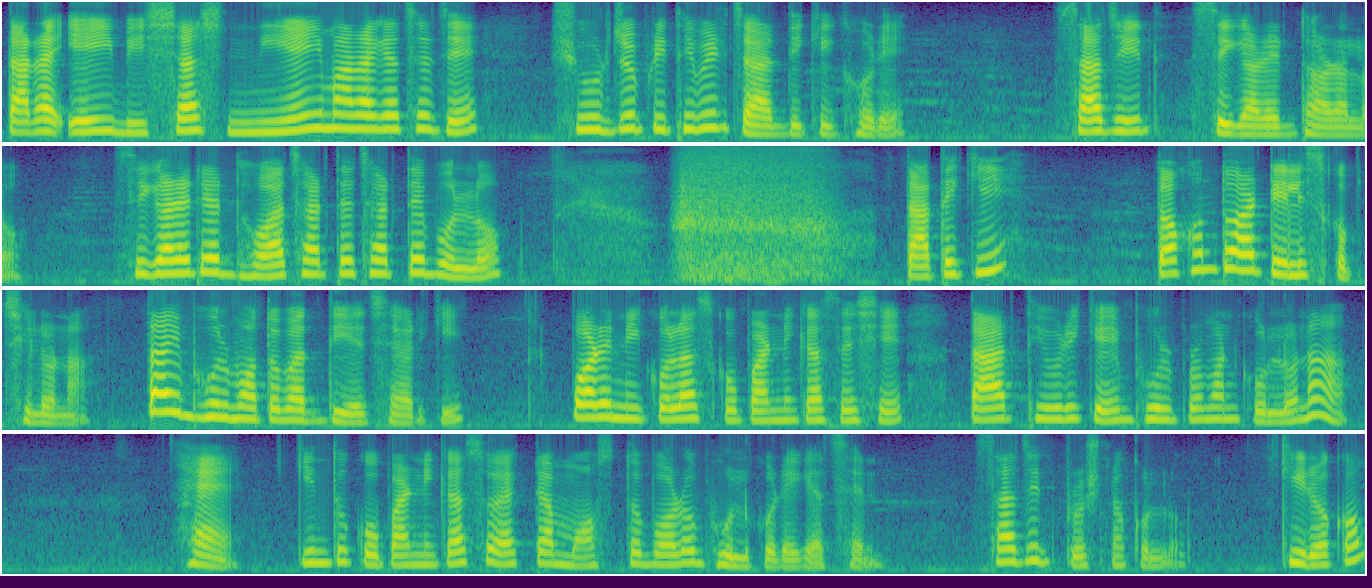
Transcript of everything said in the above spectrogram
তারা এই বিশ্বাস নিয়েই মারা গেছে যে সূর্য পৃথিবীর চারদিকে ঘোরে। সাজিদ সিগারেট ধরালো। সিগারেটের ধোঁয়া ছাড়তে ছাড়তে বলল, তাতে কি? তখন তো আর টেলিস্কোপ ছিল না, তাই ভুল মতবাদ দিয়েছে আর কি। পরে নিকোলাস কোপার্নিকাস এসে তার থিওরিকে ভুল প্রমাণ করল না? হ্যাঁ কিন্তু কোপার্নিকাসও একটা মস্ত বড় ভুল করে গেছেন, সাজিদ প্রশ্ন করল কীরকম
